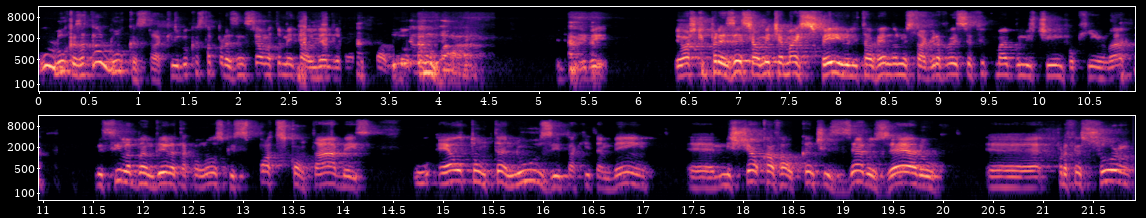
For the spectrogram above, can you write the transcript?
o Lucas, até o Lucas está aqui, o Lucas está presencial, mas também está olhando no Instagram. Ele, eu acho que presencialmente é mais feio, ele está vendo no Instagram, para ver se eu fico mais bonitinho um pouquinho lá. Priscila Bandeira está conosco, Spots Contábeis, o Elton Tanuzzi está aqui também, é, Michel Cavalcante 00, é, professor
